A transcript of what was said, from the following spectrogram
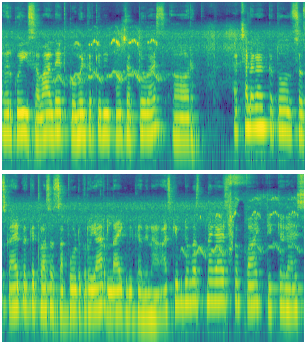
अगर कोई सवाल रहे तो कमेंट करके भी पूछ सकते हो गैस और अच्छा लगा तो सब्सक्राइब करके थोड़ा सा सपोर्ट करो यार लाइक भी कर देना। आज की वीडियो बस इतना गैस तो बाय टेक केयर गैस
